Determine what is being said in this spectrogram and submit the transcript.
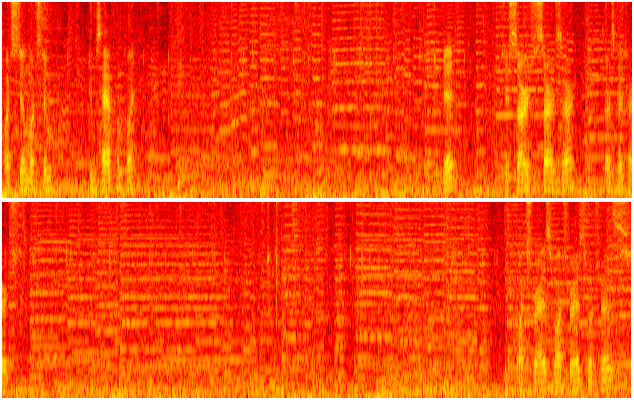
Watch Doom, watch Doom. Doom's half on point. You did? Just Zarya, just Zarya, Zarya. Zarya's high charge. Watch res, watch res, watch res.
